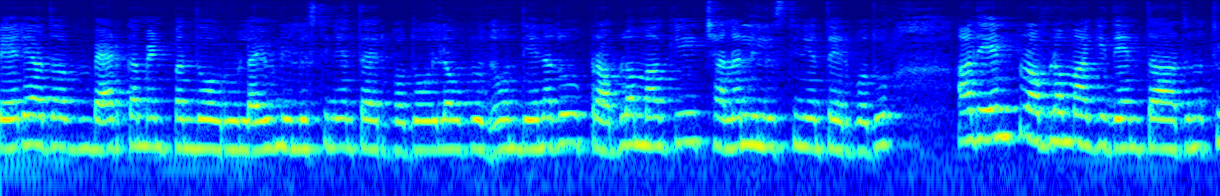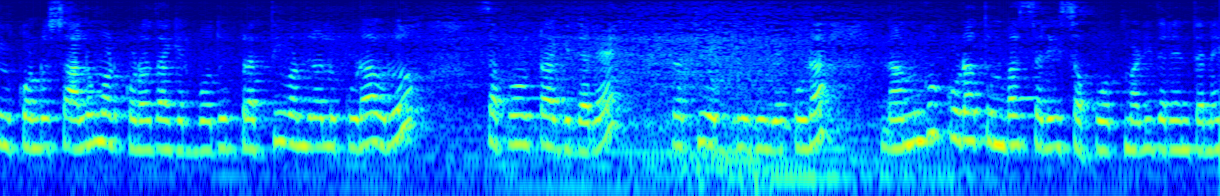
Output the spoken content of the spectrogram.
ಬೇರೆ ಯಾವ್ದೋ ಬ್ಯಾಡ್ ಕಮೆಂಟ್ ಬಂದು ಅವರು ಲೈವ್ ನಿಲ್ಲಿಸ್ತೀನಿ ಅಂತ ಇರ್ಬೋದು, ಇಲ್ಲ ಒಬ್ರು ಒಂದೇನಾದ್ರು ಪ್ರಾಬ್ಲಮ್ ಆಗಿ ಚಾನಲ್ ನಿಲ್ಲಿಸ್ತೀನಿ ಅಂತ ಇರ್ಬೋದು, ಅದೇನ್ ಪ್ರಾಬ್ಲಮ್ ಆಗಿದೆ ಅಂತ ಅದನ್ನ ತಿಳ್ಕೊಂಡು ಸಾಲ್ವ್ ಮಾಡ್ಕೊಡೋದಾಗಿರ್ಬೋದು ಪ್ರತಿ ಒಂದರಲ್ಲೂ ಕೂಡ ಅವರು ಸಪೋರ್ಟ್ ಆಗಿದ್ದಾರೆ ಪ್ರತಿಯೊಬ್ಬರಿಗೂ ಕೂಡ. ನನಗೂ ಕೂಡ ತುಂಬಾ ಸರಿ ಸಪೋರ್ಟ್ ಮಾಡಿದ್ದಾರೆ ಅಂತಾನೆ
